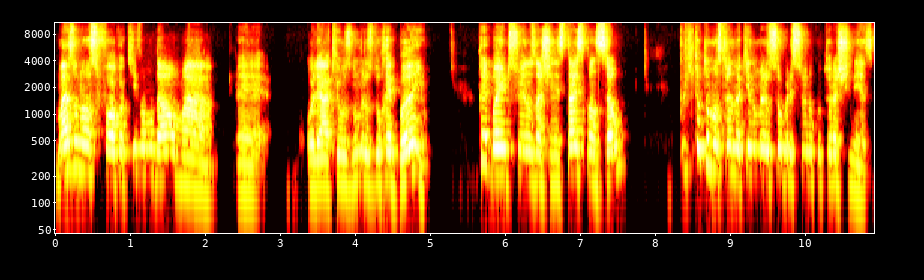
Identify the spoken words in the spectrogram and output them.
Mas o nosso foco aqui, vamos dar uma é, olhar aqui os números do rebanho rebanho de suínos na China está em expansão. Por que, que eu estou mostrando aqui números sobre suinocultura chinesa?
